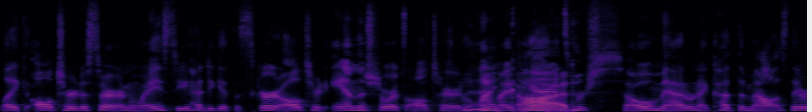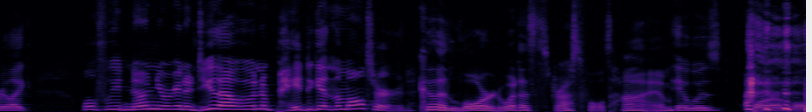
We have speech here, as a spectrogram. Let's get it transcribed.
like altered a certain way, so you had to get the skirt altered and the shorts altered. Oh and my my parents God. were so mad when I cut them out. So they were like, "Well, if we had known you were going to do that, we wouldn't have paid to get them altered." Good lord, what a stressful time. It was horrible.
